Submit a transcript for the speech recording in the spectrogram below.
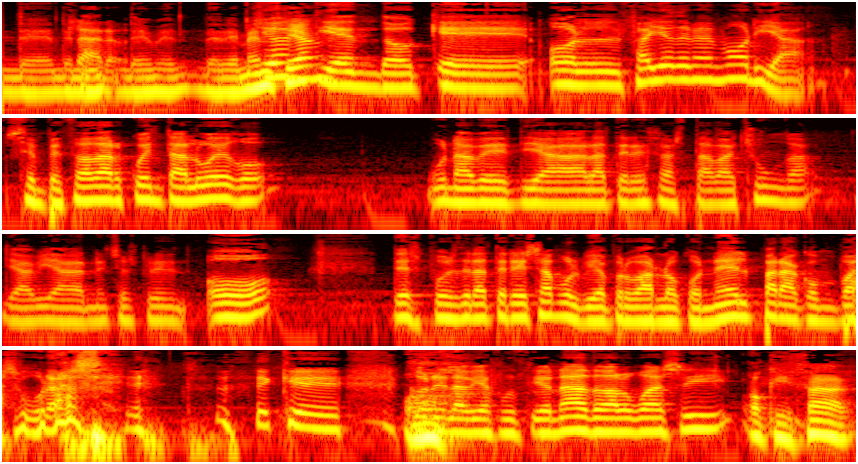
de, demencia. Yo entiendo que o el fallo de memoria se empezó a dar cuenta luego, una vez ya la Teresa estaba chunga, ya habían hecho experimentos, o después de la Teresa volvió a probarlo con él para, como asegurarse de que con él había funcionado, algo así. O quizá,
